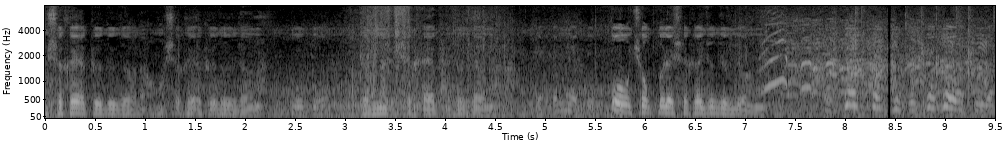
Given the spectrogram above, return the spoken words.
o şaka yapıyordu da ona. O şaka yapıyordu da ona. Ne diyor? Ona şaka yapıyordu da ona. Şaka mı yapıyor? O çok böyle şakacıdır da ona. Çok çok kötü şaka yapıyor.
